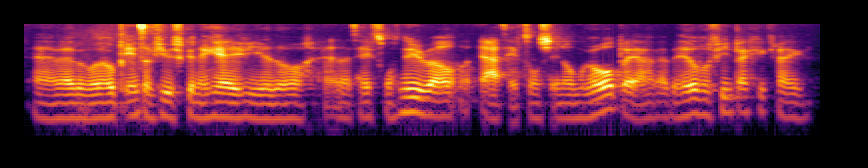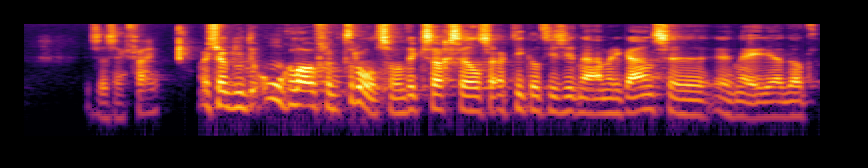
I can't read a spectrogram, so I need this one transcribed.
We hebben een hoop interviews kunnen geven hierdoor. En het heeft ons nu wel, ja, het heeft ons enorm geholpen. Ja. We hebben heel veel feedback gekregen. Dus dat is echt fijn. Was je ook niet ongelooflijk trots? Want ik zag zelfs artikeltjes in de Amerikaanse eh, media dat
